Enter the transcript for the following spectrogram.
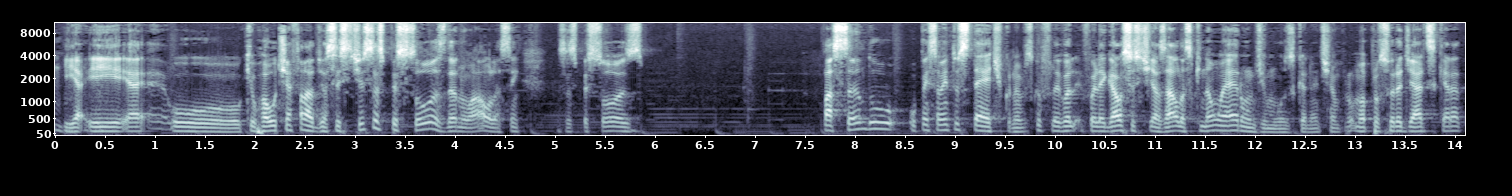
uhum. E, e é, o que o Raul tinha falado, de assistir essas pessoas dando aula, assim, essas pessoas passando o pensamento estético, né? Por isso que eu falei, foi legal assistir as aulas que não eram de música, né? Tinha uma professora de artes que era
